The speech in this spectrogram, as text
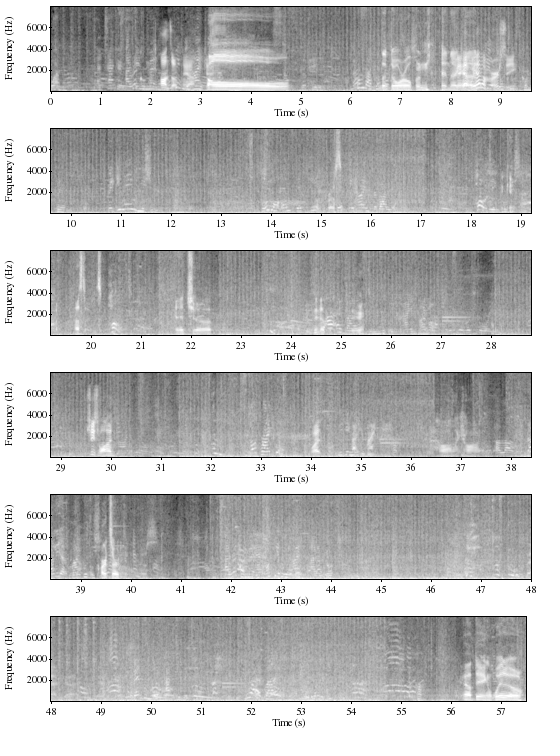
one. Attackers in Hanzo, yeah. okay. Oh, the door opened and I Okay, got we have a mercy. Beginning mission. For your own Impressive. get behind the barrier. Holding I can't. position. That's a just Hold. headshot. They have there. She's one. Stop right there. What? Oh my god. Rally at my position. Heart's already in this. I recommend walking behind Aragorn. Defense mode activated. You are advised. God dang, widow.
